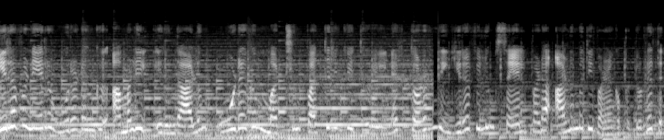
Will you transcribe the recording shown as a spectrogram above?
இரவு நேர ஊரடங்கு அமலில் இருந்தாலும் ஊடகம் மற்றும் பத்திரிகை துறையினர் தொடர்ந்து இரவிலும் செயல்பட அனுமதி வழங்கப்பட்டுள்ளது.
